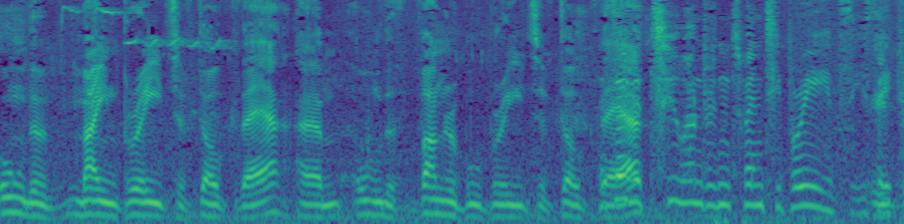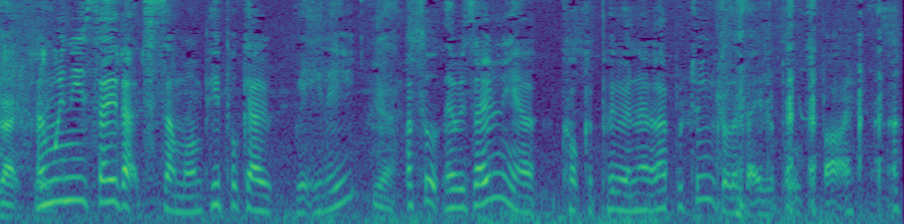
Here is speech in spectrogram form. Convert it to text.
all the main breeds of dog there, um, all the vulnerable breeds of dog there. There's there. over 220 breeds, you see. Exactly. And when you say that to someone, people go, really? Yeah. I thought there was only a cockapoo and a labradoodle available to buy.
